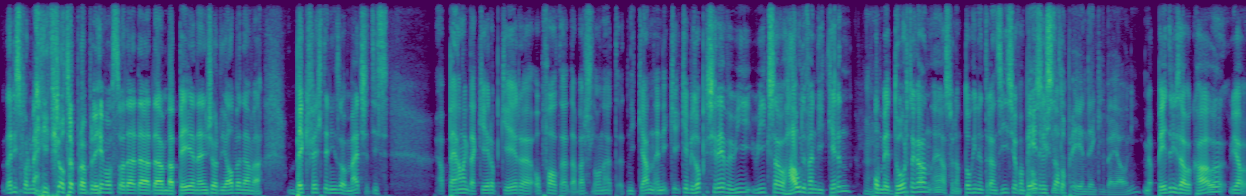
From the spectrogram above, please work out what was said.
dat is voor mij niet het grote probleem of zo, dat, dat, dat Mbappé en, en Jordi Alba dan wat bekvechten in zo'n match. Het is ja, pijnlijk dat keer op keer eh, opvalt dat, dat Barcelona het, het niet kan. En ik, ik heb eens opgeschreven wie, wie ik zou houden van die kern Mhm. om mee door te gaan. Hè, als we dan toch in een transitie of een Pedri proces staat op één, denk ik, bij jou niet. Ja, Pedri zou ik houden. Ja,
